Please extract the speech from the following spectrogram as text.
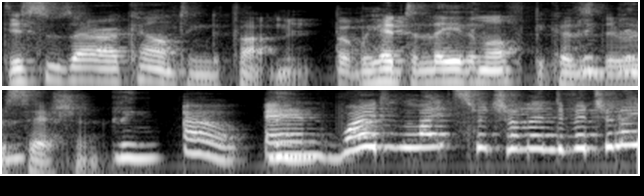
This was our accounting department, but we had to lay them off because of the recession. Bling. Oh, and why did the lights switch on individually?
